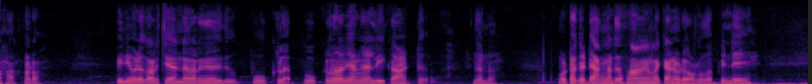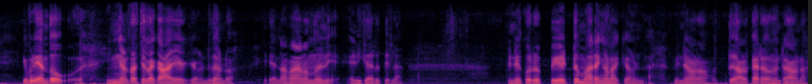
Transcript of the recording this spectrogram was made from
ആഹാ കണ്ടോ? പിന്നെ ഇവിടെ കുറച്ച് എന്താ പറയുന്നത് ഇത് പൂക്കൾ പൂക്കൾ എന്ന് പറഞ്ഞാൽ അങ്ങനല്ല ഈ കാട്ട് ഇതുണ്ടോ? മുട്ടക്കെട്ടി. അങ്ങനത്തെ സാധനങ്ങളൊക്കെയാണ് ഇവിടെ ഉള്ളത്. പിന്നെ ഇവിടെ എന്തോ ഇങ്ങനത്തെ ചില കായൊക്കെ ഉണ്ട്. ഇതുണ്ടോ? എന്നാ സാധനമൊന്നും എനിക്കറിയത്തില്ല. പിന്നെ കുറേ പേട്ട് മരങ്ങളൊക്കെ ഉണ്ട്. പിന്നെ അവിടെ ഒത്തിരി ആൾക്കാർ വന്നിട്ടാണോ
